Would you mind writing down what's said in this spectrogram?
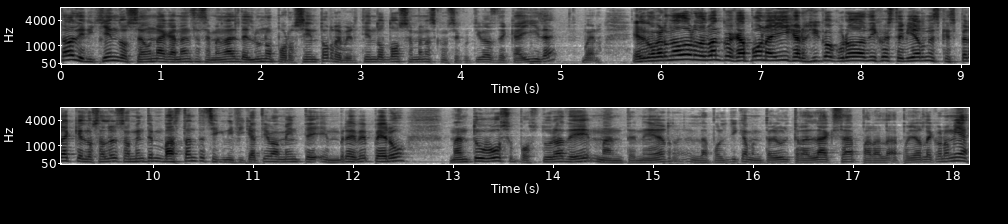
estaba dirigiéndose a una ganancia semanal del 1%, revirtiendo dos semanas consecutivas de caída. Bueno, el gobernador del Banco de Japón, ahí, Haruhiko Kuroda, dijo este viernes que espera que los salarios aumenten bastante significativamente en breve, pero mantuvo su postura de mantener la política monetaria ultralaxa para apoyar la economía.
